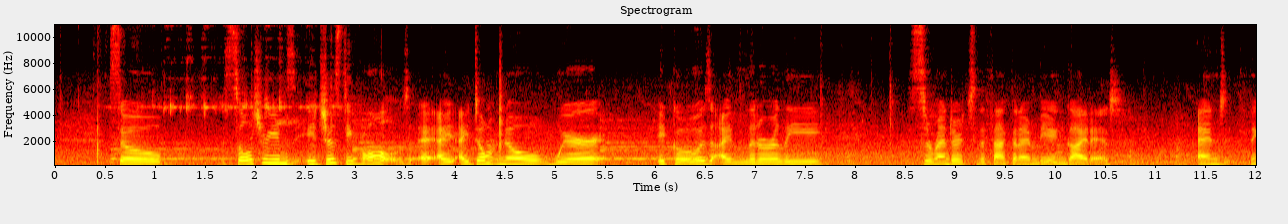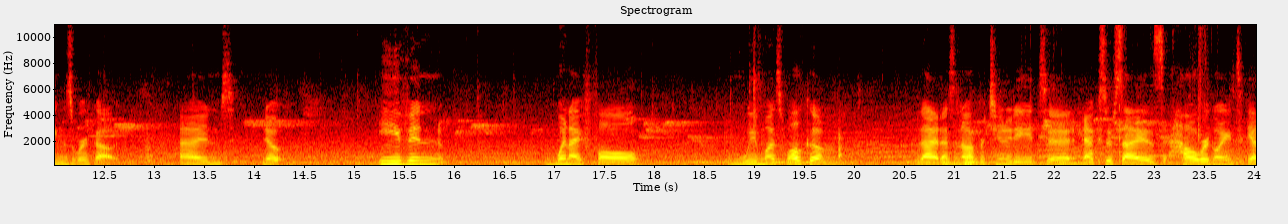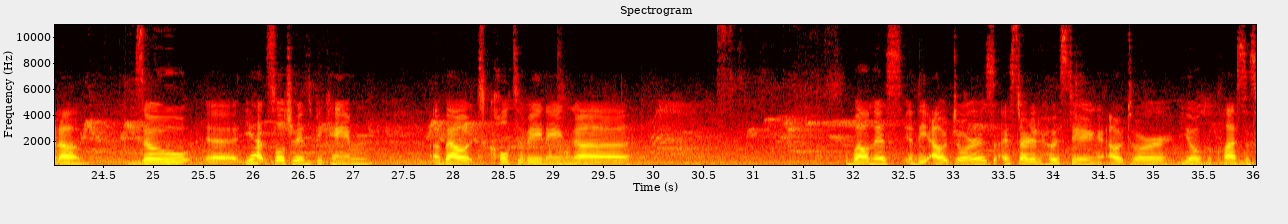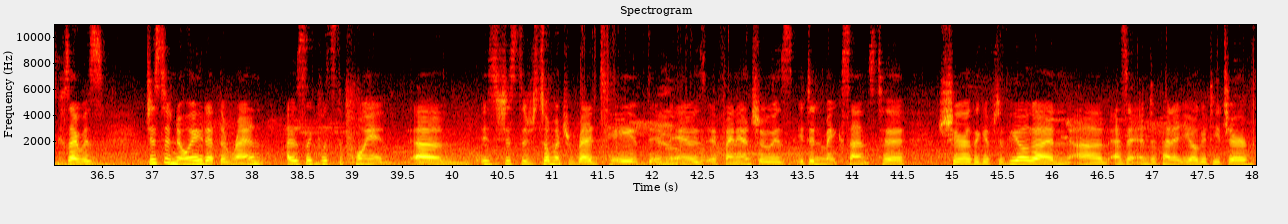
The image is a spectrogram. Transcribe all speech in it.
So Soul it just evolved. I I don't know where it goes. I literally surrender to the fact that I'm being guided and things work out. And, you know, even when I fall, we must welcome that as an opportunity to exercise how we're going to get up. So, uh, yeah, Soul Trains became about cultivating. Uh, wellness in the outdoors. I started hosting outdoor yoga classes because I was just annoyed at the rent. I was like, what's the point? Um, it's just there's so much red tape, and, Yeah. and it was financial. It, was, it didn't make sense to share the gift of yoga. And um, as an independent yoga teacher,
